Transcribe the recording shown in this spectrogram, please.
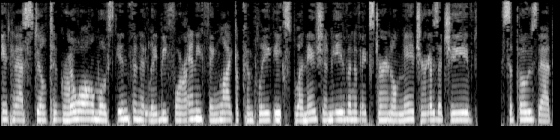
It has still to grow almost infinitely before anything like a complete explanation even of external nature is achieved. Suppose that,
